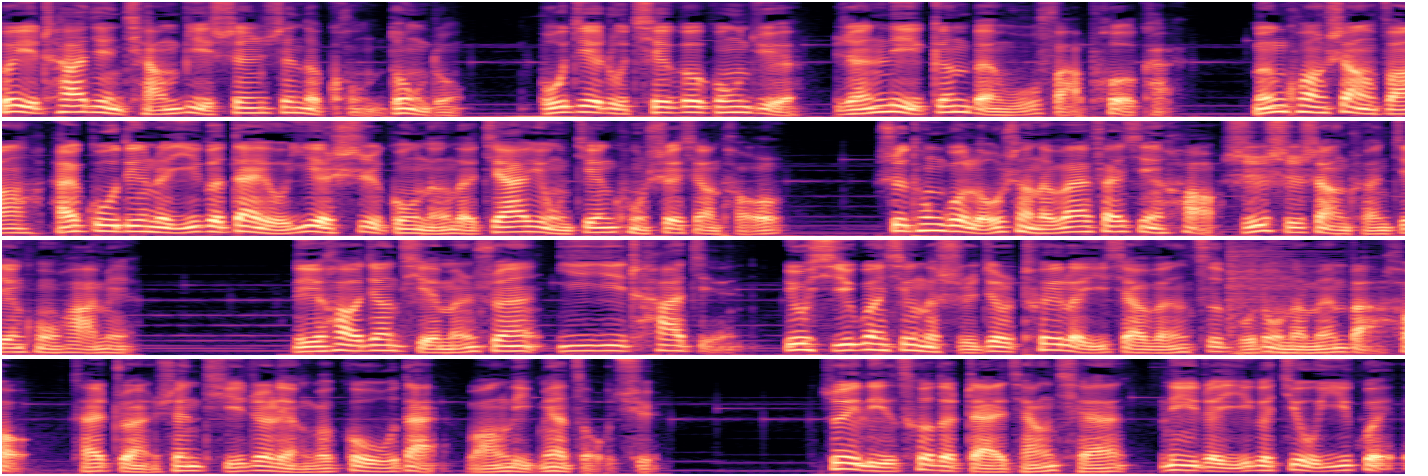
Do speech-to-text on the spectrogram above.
可以插进墙壁深深的孔洞中，不借助切割工具，人力根本无法破开。门框上方还固定着一个带有夜视功能的家用监控摄像头。是通过楼上的 WiFi 信号实时上传监控画面。李浩将铁门栓一一插紧，又习惯性的使劲推了一下纹丝不动的门板后，才转身提着两个购物袋往里面走去。最里侧的窄墙前立着一个旧衣柜，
